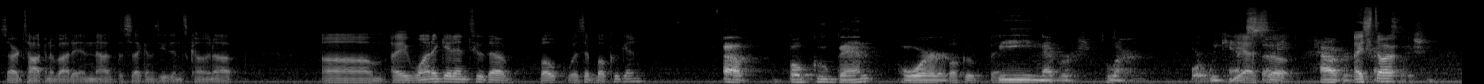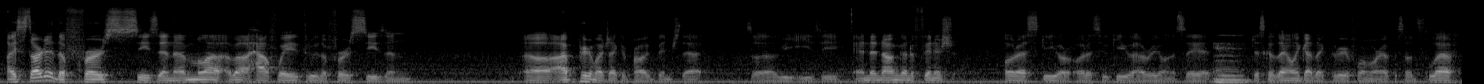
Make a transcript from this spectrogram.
started talking about it, and now the second season's coming up. Um, I want to get into the Boku. was it Bokugen? Uh, Boku Ben or Boku Ben. We Never Learn or We Can't Yeah, Study. so however, I start- translation. I started the first season. I'm about halfway through the first season. Uh, I pretty much I could probably binge that, so that'll be easy. And then I'm gonna finish Oreski or Orasuki, however you want to say it, Mm. just because I only got like three or four more episodes left.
